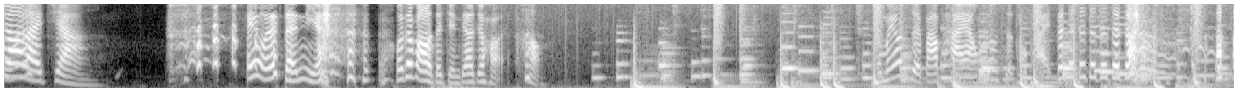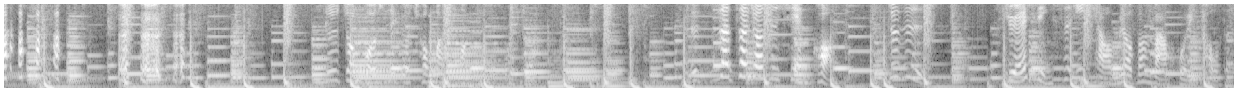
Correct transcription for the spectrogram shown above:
就要来讲。哎、欸，我在等你啊！我再把我的剪掉就好了。好，我们用嘴巴拍啊，我们用舌头拍。哒哒哒哒哒哒哒。就 是中国是一个充满谎言的国家。这这就是现况，就是觉醒是一条没有办法回头的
